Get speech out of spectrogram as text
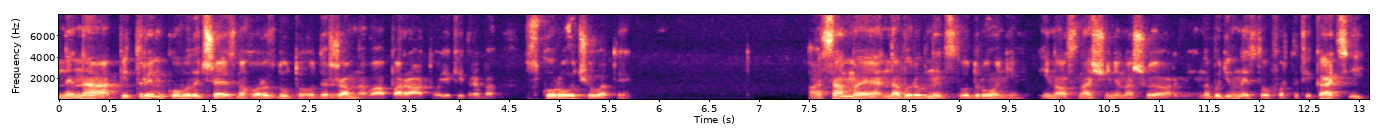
Не на підтримку величезного роздутого державного апарату, який треба скорочувати, а саме на виробництво дронів і на оснащення нашої армії, на будівництво фортифікацій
